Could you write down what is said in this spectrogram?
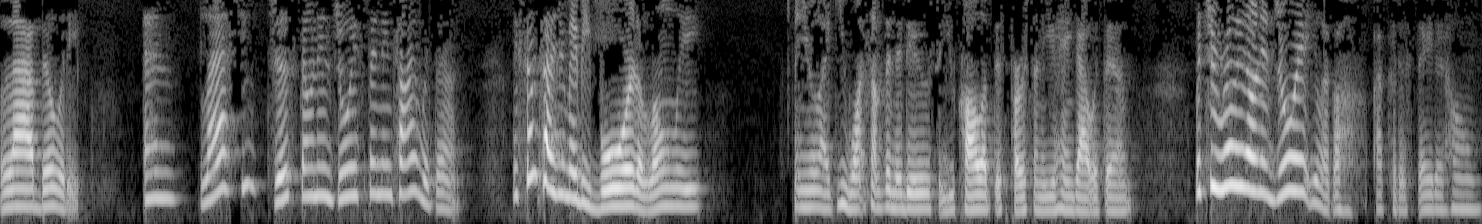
Liability. Last, you just don't enjoy spending time with them. Like sometimes you may be bored or lonely and you're like, you want something to do. So you call up this person and you hang out with them, but you really don't enjoy it. You're like, oh, I could have stayed at home.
